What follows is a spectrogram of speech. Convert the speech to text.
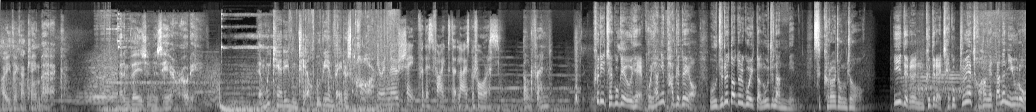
How do you think I came back? That invasion is here, Rhodey. And we can't even tell who the invaders are. You're in no shape for this fight that lies before us, old friend. 크리 제국에 의해 고향이 파괴되어 우주를 떠돌고 있던 우주난민 스크럴 종족 이들은 그들의 제국주의에 저항했다는 이유로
